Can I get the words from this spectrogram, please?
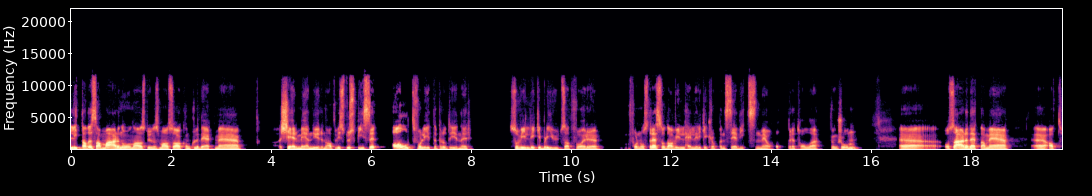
Litt av det samme er det noen av studiene som også har konkludert med skjer med nyrene. At hvis du spiser altfor lite proteiner, så vil de ikke bli utsatt for får noe stress, og da vil heller ikke kroppen se vitsen med å opprettholde funksjonen. Eh, og så er det dette med eh, at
